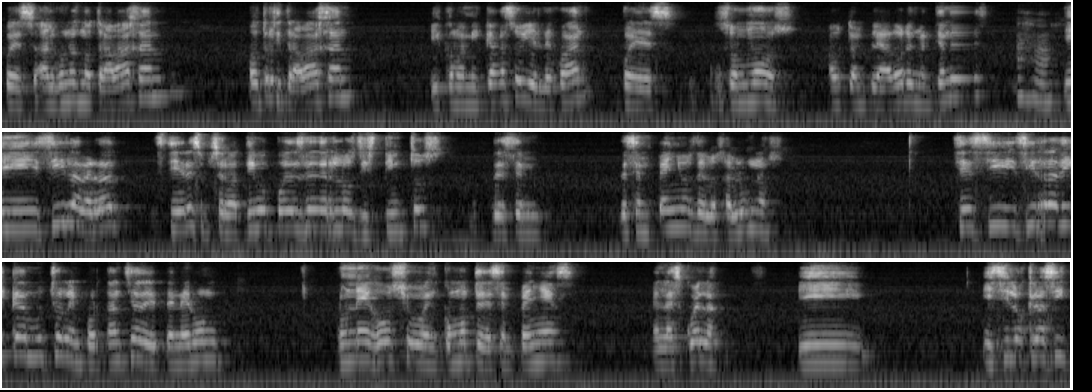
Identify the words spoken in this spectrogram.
pues algunos no trabajan, otros sí trabajan, y como en mi caso y el de Juan, pues somos autoempleadores, ¿me entiendes? Y sí, la verdad, si eres observativo, puedes ver los distintos desempeños de los alumnos. Sí, sí, sí radica mucho la importancia de tener un, un negocio en cómo te desempeñes en la escuela. Y, y sí lo creo así,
